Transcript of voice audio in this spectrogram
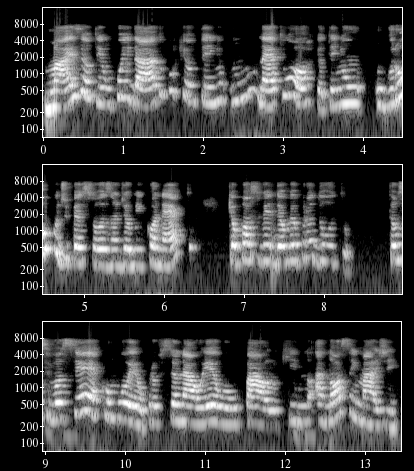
Mas eu tenho cuidado porque eu tenho um network, eu tenho um, um grupo de pessoas onde eu me conecto que eu posso vender o meu produto. Então, se você é como eu, profissional, eu ou o Paulo, que a nossa imagem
